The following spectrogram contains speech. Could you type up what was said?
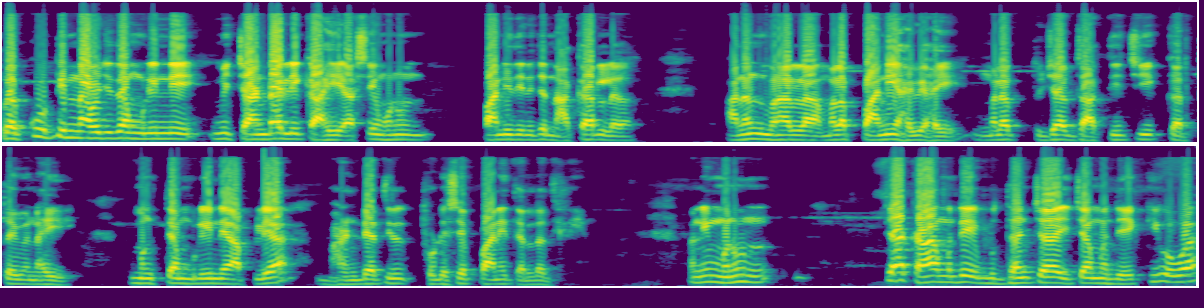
प्रकृती नावाची त्या मुलीने मी चांडालिक आहे? असे म्हणून पाणी देण्याचं नाकारलं. आनंद म्हणाला मला पाणी हवे आहे. मला तुझ्या जातीची कर्तव्य नाही. मग त्या मुलीने आपल्या भांड्यातील थोडेसे पाणी त्याला दिले. आणि म्हणून त्या काळामध्ये बुद्धांच्या याच्यामध्ये की बाबा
